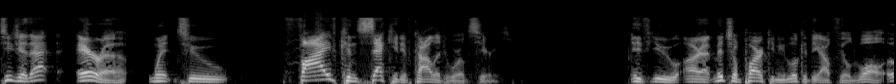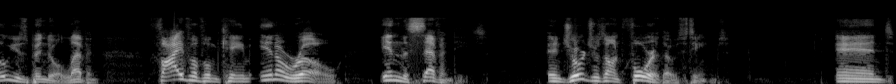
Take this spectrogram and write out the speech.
TJ, that era went to five consecutive College World Series. If you are at Mitchell Park and you look at the outfield wall, OU's been to 11. Five of them came in a row in the 70s. And George was on four of those teams. And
